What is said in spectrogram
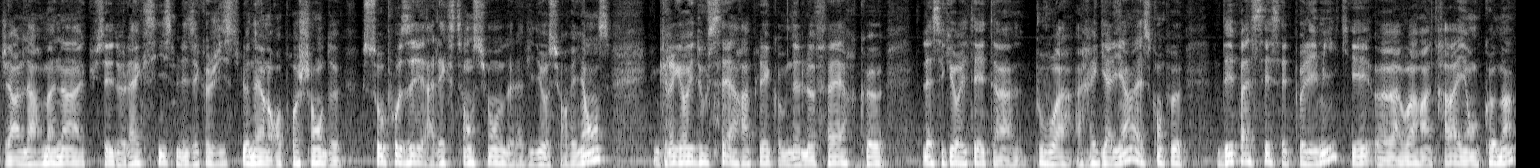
Gérald Darmanin accusé de laxisme, les écologistes lyonnais en le reprochant de s'opposer à l'extension de la vidéosurveillance. Grégory Doucet a rappelé, comme venait de le faire, que la sécurité est un pouvoir régalien. Est-ce qu'on peut dépasser cette polémique et euh, avoir un travail en commun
